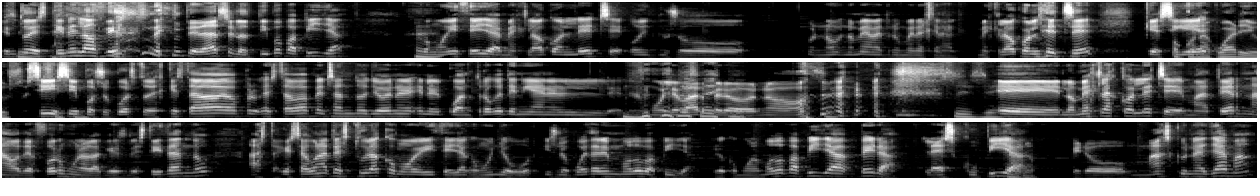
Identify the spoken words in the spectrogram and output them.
Entonces, tienes la opción de, de dárselo tipo papilla, como dice ella, mezclado con leche o incluso... Bueno, no, no me voy a meter un berenjenal. Mezclado con leche, que si o con Aquarius. Sí, sí, por supuesto. Es que estaba, estaba pensando yo en el, en el cuantro que tenía en el, en el mueble bar, pero no. Sí, sí. Eh, lo mezclas con leche materna o de fórmula, la que le estéis dando, hasta que se haga una textura, como dice ella, como un yogur. Y se lo puede dar en modo papilla. Pero como el modo papilla, Vera la escupía, Claro. pero más que una llama,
